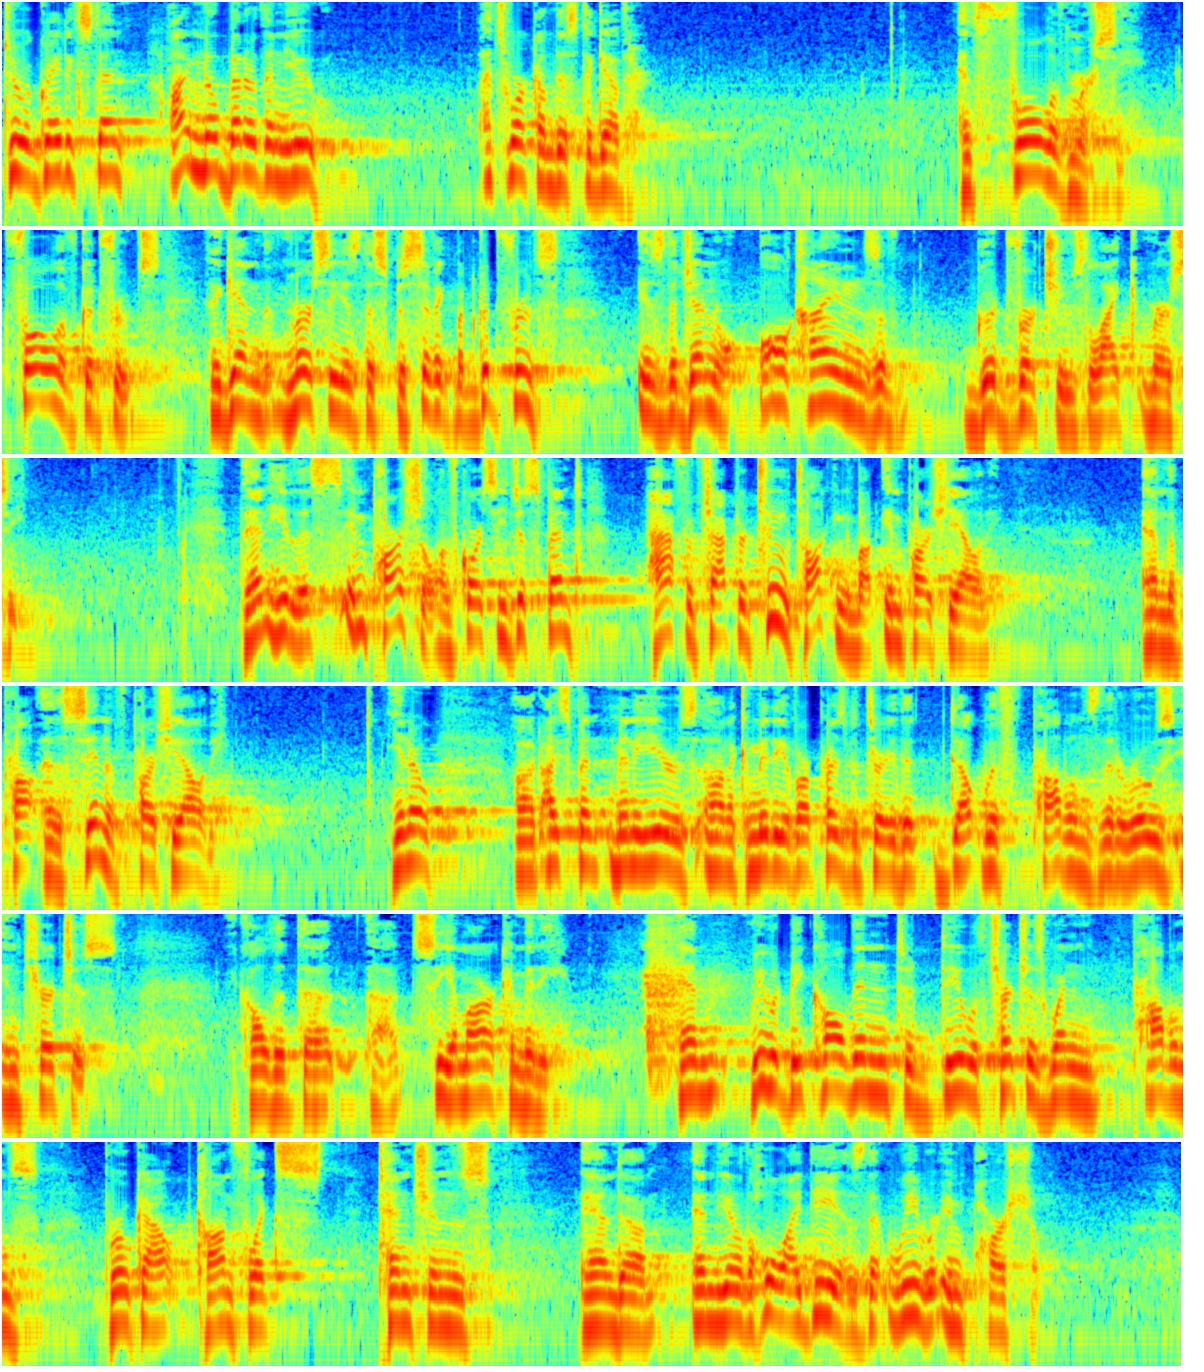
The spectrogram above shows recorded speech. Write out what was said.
to a great extent. I'm no better than you. Let's work on this together. And full of mercy, full of good fruits. Again, mercy is the specific, but good fruits is the general. All kinds of good virtues like mercy. Then he lists impartial. Of course, he just spent half of chapter 2 talking about impartiality and the, pro- the sin of partiality. You know, uh, I spent many years on a committee of our presbytery that dealt with problems that arose in churches. We called it the uh, CMR committee. And we would be called in to deal with churches when problems broke out, conflicts, tensions, and, um, and you know, the whole idea is that we were impartial.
